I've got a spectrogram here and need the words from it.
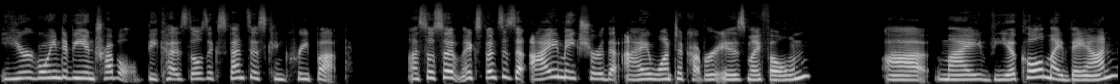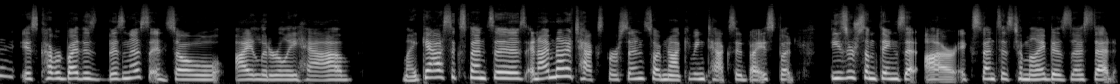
you're going to be in trouble because those expenses can creep up. Uh, so some expenses that I make sure that I want to cover is my phone. Uh, my vehicle, my van is covered by this business. And so I literally have my gas expenses and I'm not a tax person, so I'm not giving tax advice, but these are some things that are expenses to my business that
